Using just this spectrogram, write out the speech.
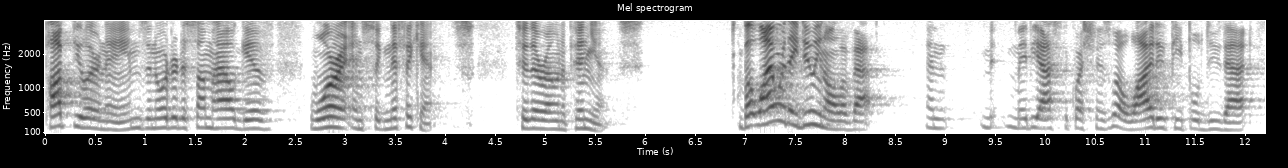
popular names in order to somehow give warrant and significance to their own opinions. But why were they doing all of that? And maybe ask the question as well why do people do that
